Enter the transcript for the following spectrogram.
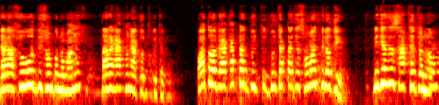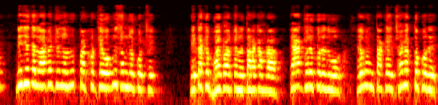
যারা সুবুদ্ধি সম্পন্ন মানুষ তারা এখন একত্রিত। এক একটা দুই- দু চারটা যে সমাজ বিরোধী নিজেদের স্বার্থের জন্য নিজেদের লাভের জন্য লুটপাট করছে অগ্নিসংযোগ করছে এটাকে ভয় পাওয়ার জন্য তারাকে আমরা এক ধরে করে দেবো এবং তাকে শনাক্ত করে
